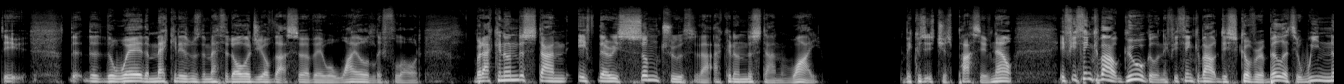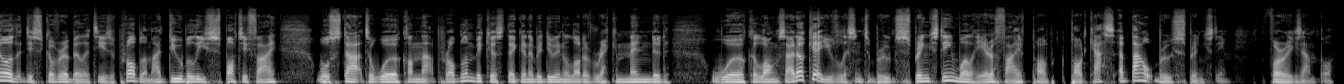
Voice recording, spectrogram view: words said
the, the, the way the mechanisms, the methodology of that survey were wildly flawed. But I can understand if there is some truth to that, I can understand why because it's just passive. Now, if you think about Google and if you think about discoverability, we know that discoverability is a problem. I do believe Spotify will start to work on that problem because they're going to be doing a lot of recommended work alongside. Okay, you've listened to Bruce Springsteen. Well, here are five pod- podcasts about Bruce Springsteen. For example,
